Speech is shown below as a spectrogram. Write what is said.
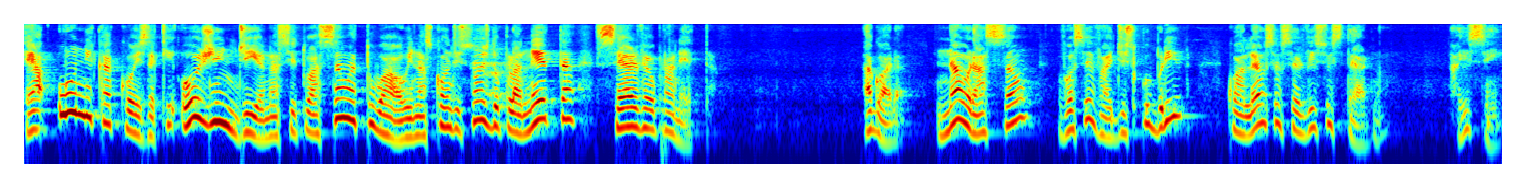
é a única coisa que hoje em dia, na situação atual e nas condições do planeta, serve ao planeta. Agora, na oração, você vai descobrir qual é o seu serviço externo. Aí sim,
